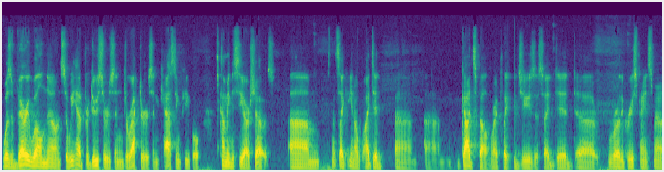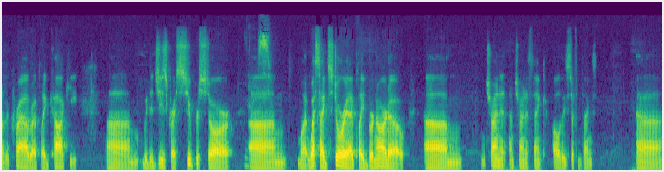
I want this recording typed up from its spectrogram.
was very well known. So we had producers and directors and casting people coming to see our shows. Um, it's like, you know, I did um, um, Godspell, where I played Jesus. I did uh, Roar the Grease Paint, Smell of the Crowd, where I played Cocky. Um, we did Jesus Christ Superstar. Um, what West Side Story? I played Bernardo. Um, I'm trying to I'm trying to think all these different things. Uh,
